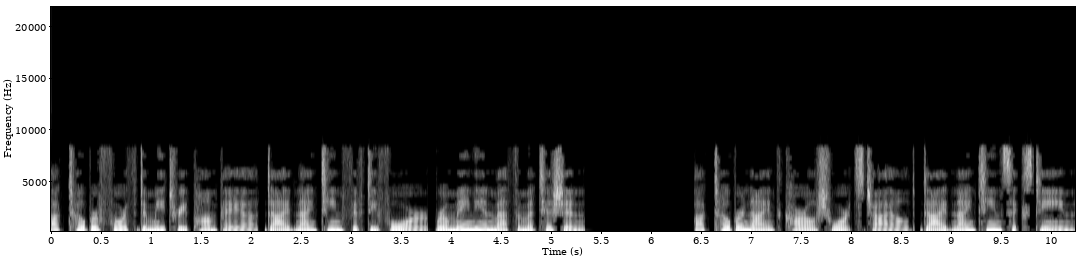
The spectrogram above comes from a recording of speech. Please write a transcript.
October 4 – Dimitri Pompeiu died 1954, Romanian mathematician. October 9 – Karl Schwarzschild died 1916,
